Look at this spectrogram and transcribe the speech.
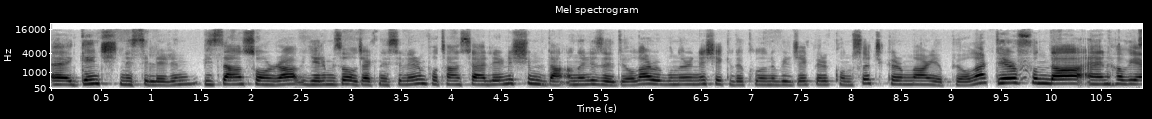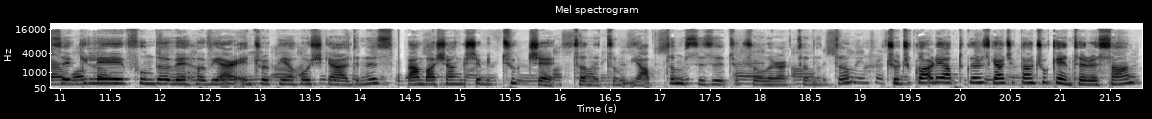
Ee, genç nesillerin, bizden sonra yerimize alacak nesillerin potansiyellerini şimdiden analiz ediyorlar ve bunları ne şekilde kullanabilecekleri konusunda çıkarımlar yapıyorlar. Dear Funda and Javier, Sevgili Funda ve Javier Entropi'ye hoş geldiniz. Ben başlangıçta bir Türkçe tanıtım yaptım. Sizi Türkçe olarak tanıttım. Çocuklarla yaptıklarınız gerçekten çok enteresan.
